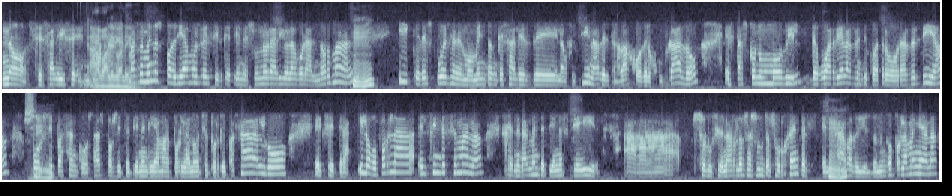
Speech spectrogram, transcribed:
No, se sale y se entra. Ah, vale, vale. Más o menos podríamos decir que tienes un horario laboral normal Mm. y que después, en el momento en que sales de la oficina, del trabajo, del juzgado, estás con un móvil de guardia las 24 horas del día por si pasan cosas, por si te tienen que llamar por la noche porque pasa algo, etcétera. Y luego por la, el fin de semana, generalmente tienes que ir a solucionar los asuntos urgentes el Mm. sábado y el domingo por la mañana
